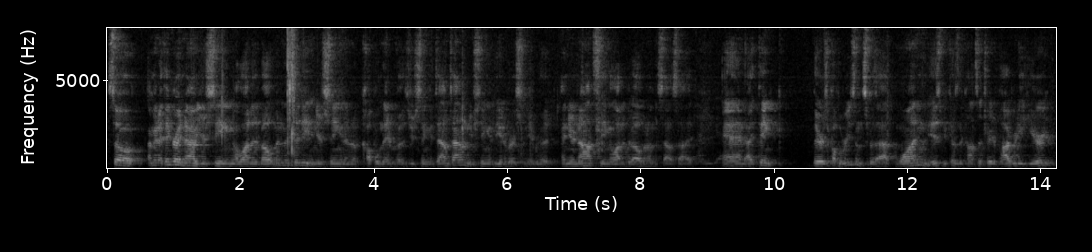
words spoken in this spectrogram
So, I mean, I think right now you're seeing a lot of development in the city, and you're seeing it in a couple neighborhoods. You're seeing it downtown, you're seeing it in the university neighborhood, and you're not seeing a lot of development on the south side. And I think there's a couple reasons for that. One is because the concentrated poverty here,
